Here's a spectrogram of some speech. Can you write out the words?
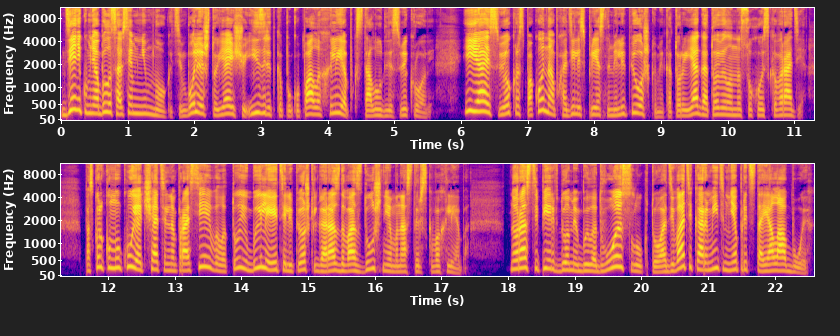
Денег у меня было совсем немного, тем более, что я еще изредка покупала хлеб к столу для свекрови. И я, и свекра спокойно обходились пресными лепешками, которые я готовила на сухой сковороде. Поскольку муку я тщательно просеивала, то и были эти лепешки гораздо воздушнее монастырского хлеба. Но раз теперь в доме было двое слуг, то одевать и кормить мне предстояло обоих,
